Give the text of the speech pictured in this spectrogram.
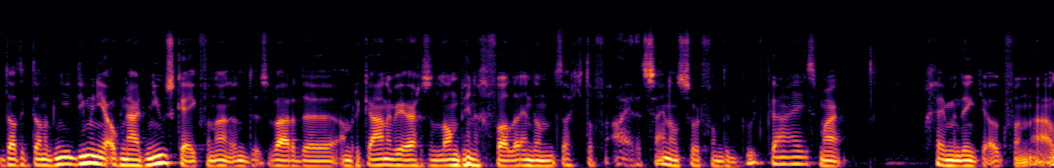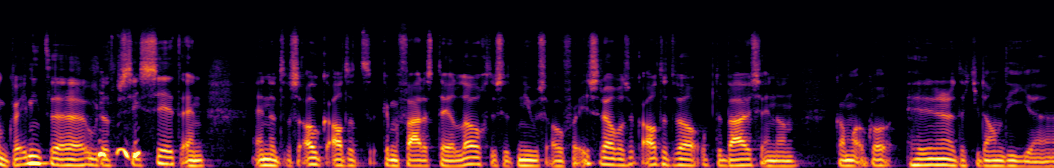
dat ik dan op die manier ook naar het nieuws keek. Van, nou, dan dus waren de Amerikanen weer ergens een land binnengevallen. En dan dacht je toch van, oh ja, dat zijn dan een soort van de good guys. Maar op een gegeven moment denk je ook van, nou, ik weet niet uh, hoe dat precies zit. En, en het was ook altijd, ik heb mijn vader is theoloog, dus het nieuws over Israël was ook altijd wel op de buis. En dan kan me ook wel herinneren dat je dan die, uh,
